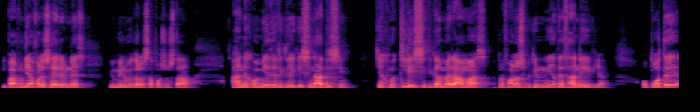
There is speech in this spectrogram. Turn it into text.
Υπάρχουν διάφορες έρευνες, μην μείνουμε τώρα στα ποσοστά. Αν έχουμε μια διαδικτυακή συνάντηση και έχουμε κλείσει την κάμερά μας, προφανώς η επικοινωνία δεν θα είναι ίδια. Οπότε,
